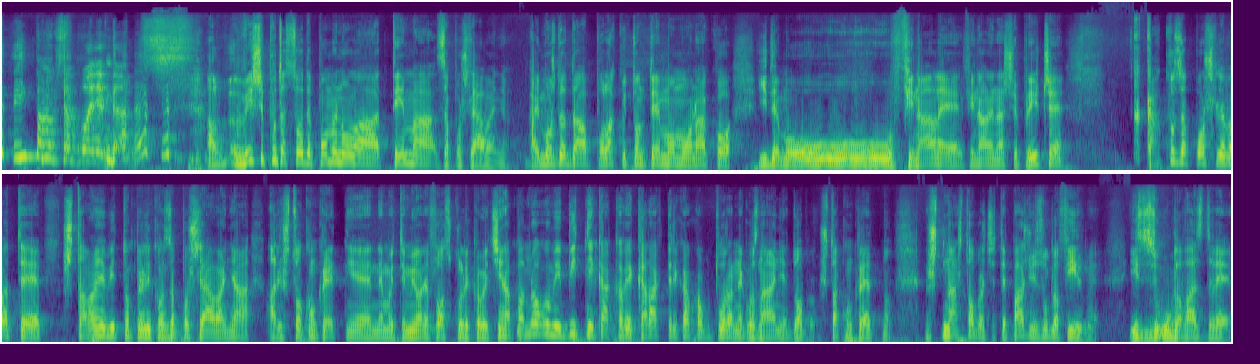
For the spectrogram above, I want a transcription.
i pa Možda bolje da. Ali više puta se ovde pomenula tema zapošljavanja. Aj možda da polako i tom temom onako idemo u, u, u finale, finale naše priče. K- Kako zapošljavate, šta vam je bitno prilikom zapošljavanja, ali što konkretnije, nemojte mi one floskule kao većina, pa mnogo mi je bitnije kakav je karakter i kakva kultura nego znanje, dobro, šta konkretno, na šta obraćate pažnju? Iz ugla firme, iz ugla vas dve,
